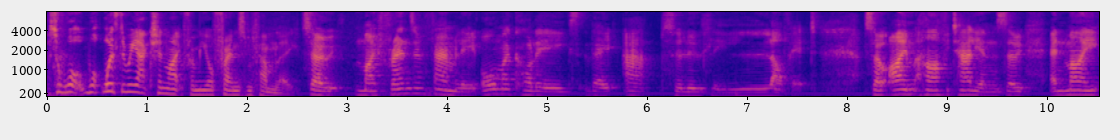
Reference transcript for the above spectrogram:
So, what, what was the reaction like from your friends and family? So my friends and family, all my colleagues, they absolutely love it. So I'm half Italian, so and my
